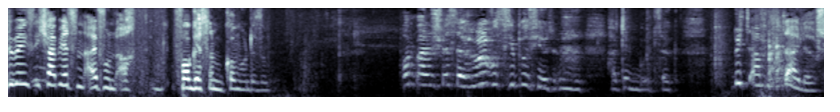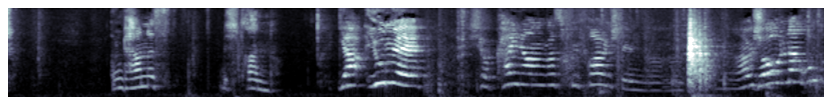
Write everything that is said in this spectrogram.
Übrigens, ich habe jetzt ein iPhone 8 vorgestern bekommen oder so. Und meine Schwester, hör, was hier passiert. Hatte Geburtstag. Bist am stylisch. Und Hannes, bist dran. Ja, Junge! Ich habe keine Ahnung, was für Fragen stellen soll. Hab ich Jo, Naruto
